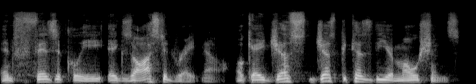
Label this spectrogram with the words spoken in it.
and physically exhausted right now. Okay, just just because of the emotions.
